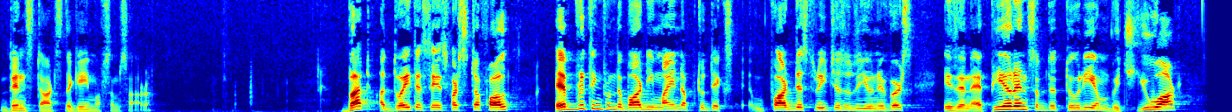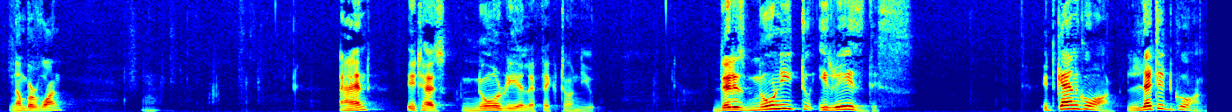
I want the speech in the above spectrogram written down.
Then starts the game of samsara. But Advaita says, first of all, everything from the body, mind up to the ex- farthest reaches of the universe is an appearance of the turiyam which you are, number one. And it has no real effect on you. There is no need to erase this. It can go on. Let it go on.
